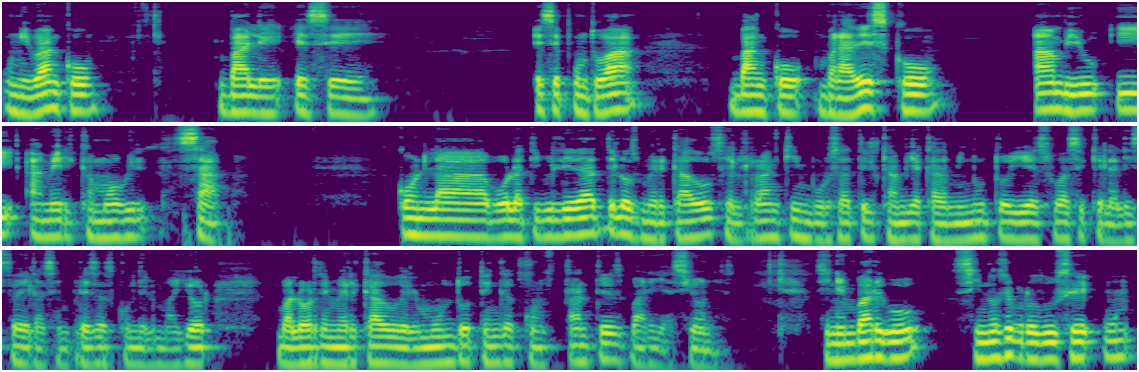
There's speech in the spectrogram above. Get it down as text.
Unibanco, Vale S, S.A, Banco Bradesco, Ambiu y América Móvil SAP. Con la volatilidad de los mercados, el ranking bursátil cambia cada minuto y eso hace que la lista de las empresas con el mayor valor de mercado del mundo tenga constantes variaciones. Sin embargo, si no se produce un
